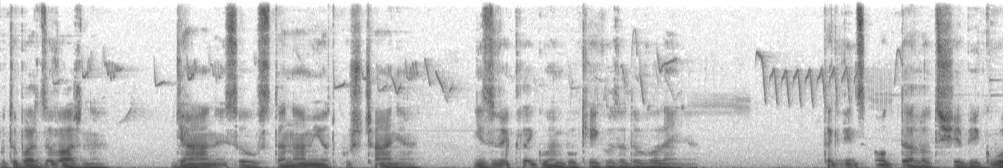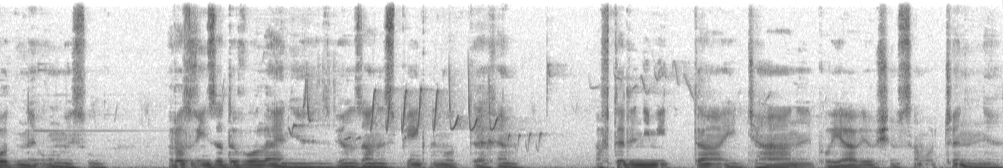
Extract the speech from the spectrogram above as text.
bo to bardzo ważne. Dziany są stanami odpuszczania, niezwykle głębokiego zadowolenia. Tak więc oddal od siebie głodny umysł, rozwiń zadowolenie związane z pięknym oddechem, a wtedy nimitta i dziany pojawią się samoczynnie.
